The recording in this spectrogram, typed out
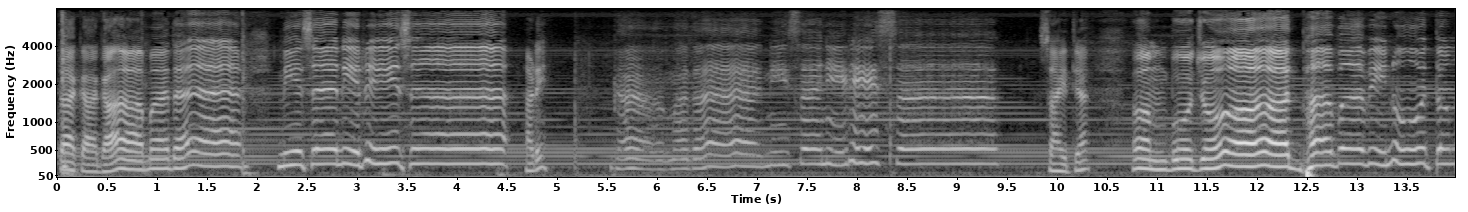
ತಕ ಗಮದ ನಿಸ ನಿರೀಸ ಅಡಿ ಗಮದ ನಿಸ ನಿರೀಸ ಸಾಹಿತ್ಯ. ಅಂಬುಜೋದ್ಭವ ವಿನೂತಂ.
